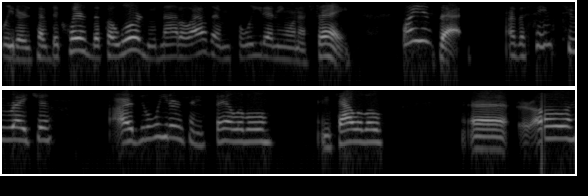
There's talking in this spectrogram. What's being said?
leaders have declared that the Lord would not allow them to lead anyone astray. Why is that? Are the saints too righteous? Are the leaders infallible? Infallible? Uh, or all,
